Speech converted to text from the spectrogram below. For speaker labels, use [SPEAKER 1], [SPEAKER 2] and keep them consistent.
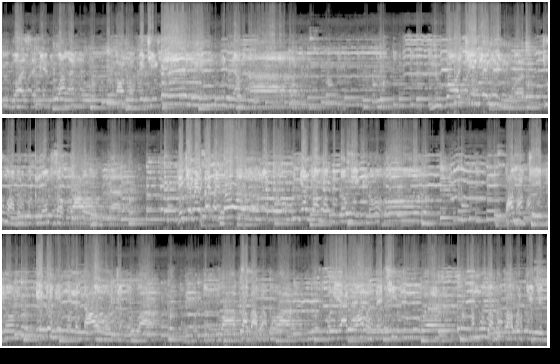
[SPEAKER 1] ဒုသွာစပင်တွားငါတို့ကောင်းလို့ကချီကလေးလေးလူနမ်အားလူကချီကလေးလေးလူအားကျူမဘလူကလုံးစောက်ကောင်းနာဒီချေမဲဆိုင်ပတော့လပေါ်ညံ့တော့မပတော့ဤကလောဘာမချေပလုံးဤကနေ့မလတော့ချက်ကွာဘုံတွားကဘာဘာကွာကိုလျာတော်တော့လက်ချီပူအမှုပါမှာဘာဝတိတိမက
